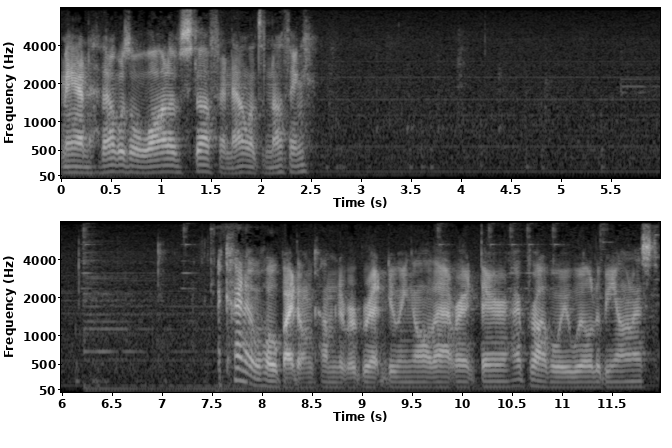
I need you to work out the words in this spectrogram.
Man, that was a lot of stuff, and now it's nothing. I kind of hope I don't come to regret doing all that right there. I probably will, to be honest.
